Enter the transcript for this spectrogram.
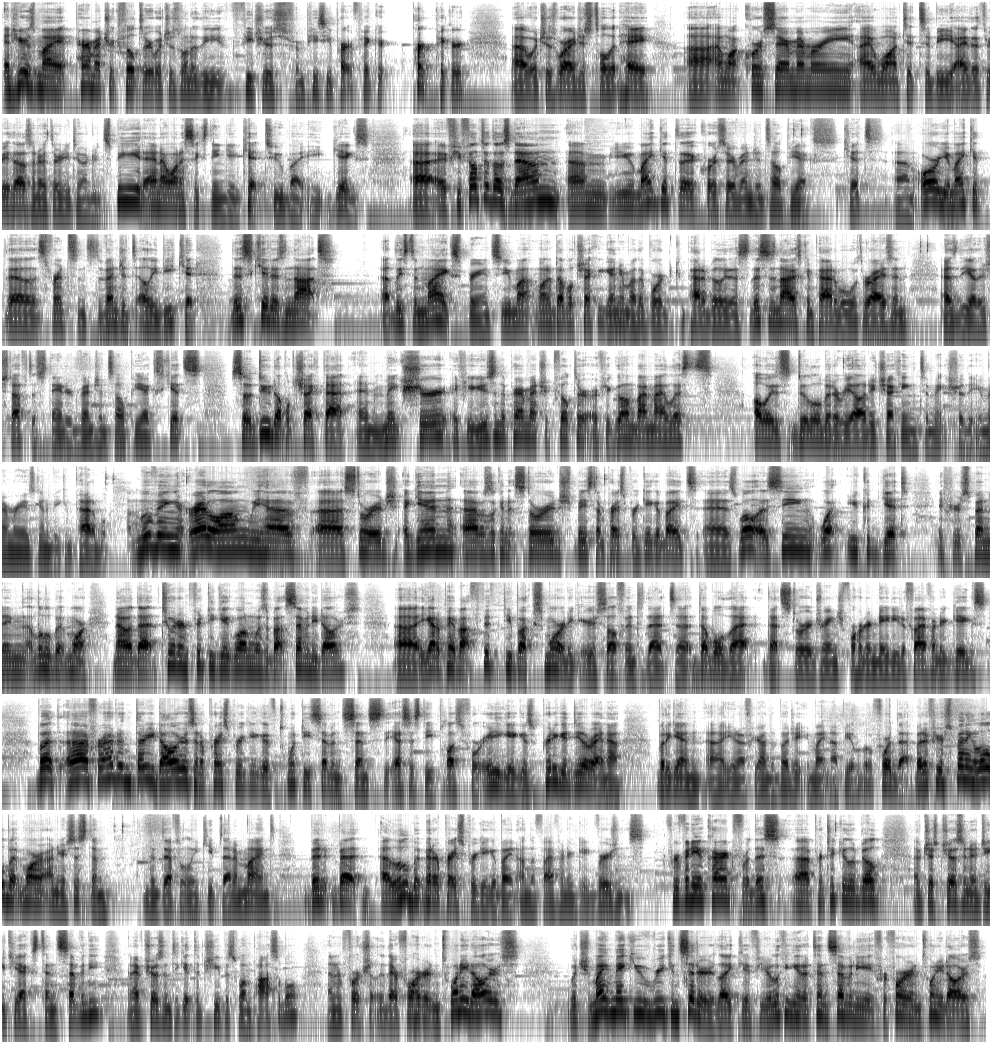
And here's my parametric filter, which is one of the features from PC Part Picker, Part Picker uh, which is where I just told it, hey, uh, I want Corsair memory, I want it to be either 3000 or 3200 speed, and I want a 16 gig kit, 2 by 8 gigs. Uh, if you filter those down, um, you might get the Corsair Vengeance LPX kit, um, or you might get, the, for instance, the Vengeance LED kit. This kit is not at least in my experience, you might want to double check again your motherboard compatibility. This, this is not as compatible with Ryzen as the other stuff, the standard Vengeance LPX kits. So do double check that and make sure if you're using the parametric filter or if you're going by my lists, always do a little bit of reality checking to make sure that your memory is going to be compatible. Moving right along, we have uh, storage. Again, I was looking at storage based on price per gigabyte, as well as seeing what you could get if you're spending a little bit more. Now, that 250 gig one was about $70. Uh, you got to pay about 50 bucks more to get yourself into that uh, double that that storage range, 480 to 500 gigs. But uh, for $130 and a price per gig of 27 cents, the SSD plus 480 gig is a pretty good deal right now. But again, uh, you know, if you're on the budget, you might not be able to afford that. But if you're spending a little bit more on your system, then definitely keep that in mind. Bit, a little bit better price per gigabyte on the 500 gig versions. For video card, for this uh, particular build, I've just chosen a GTX 1070, and I've chosen to get the cheapest one possible. And unfortunately, they're $420, which might make you reconsider. Like, if you're looking at a 1070 for $420,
